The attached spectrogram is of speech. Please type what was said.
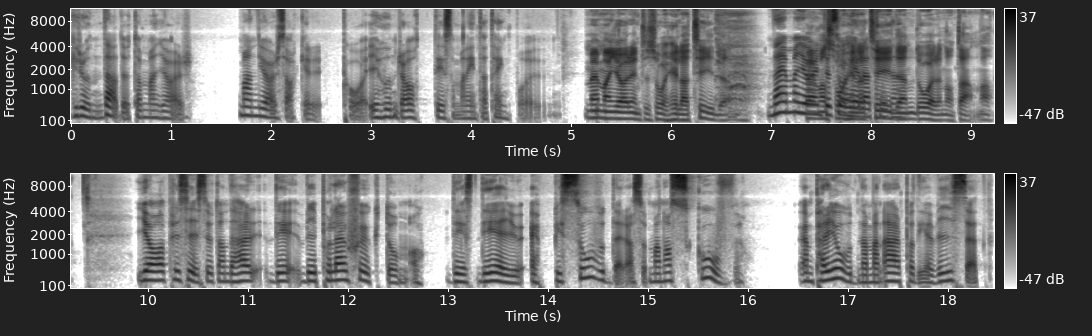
grundad utan man gör, man gör saker på, i 180 som man inte har tänkt på Men man gör inte så hela tiden. Nej, man gör Är man inte så så hela hela tiden, tiden. då är det något annat. Ja, precis. Utan det här, det, bipolär sjukdom och det, det är ju episoder. Alltså man har skov. En period när man är på det viset.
